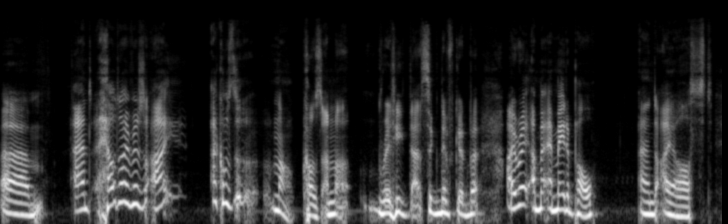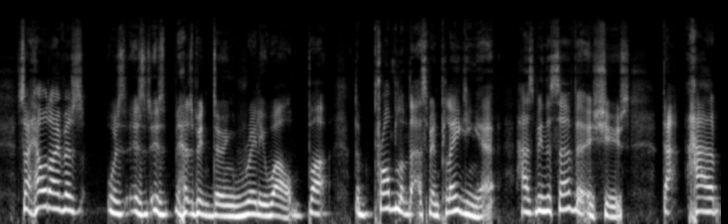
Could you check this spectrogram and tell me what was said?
Um, and Helldivers, I I cause no, cause I'm not really that significant, but I I made a poll and I asked. So Helldivers was is, is has been doing really well, but the problem that has been plaguing it has been the server issues that had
